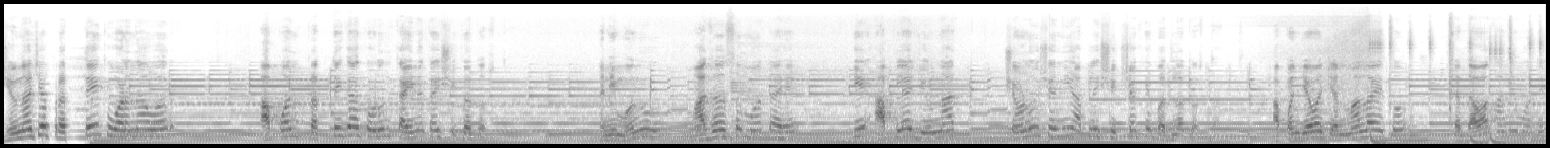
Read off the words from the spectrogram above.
जीवनाच्या प्रत्येक वळणावर आपण प्रत्येकाकडून काही ना काही शिकत असतो. आणि म्हणून माझं असं मत आहे की आपल्या जीवनात क्षणोक्षणी आपले शिक्षक हे बदलत असतात. आपण जेव्हा जन्माला येतो त्या दवाखान्यामध्ये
